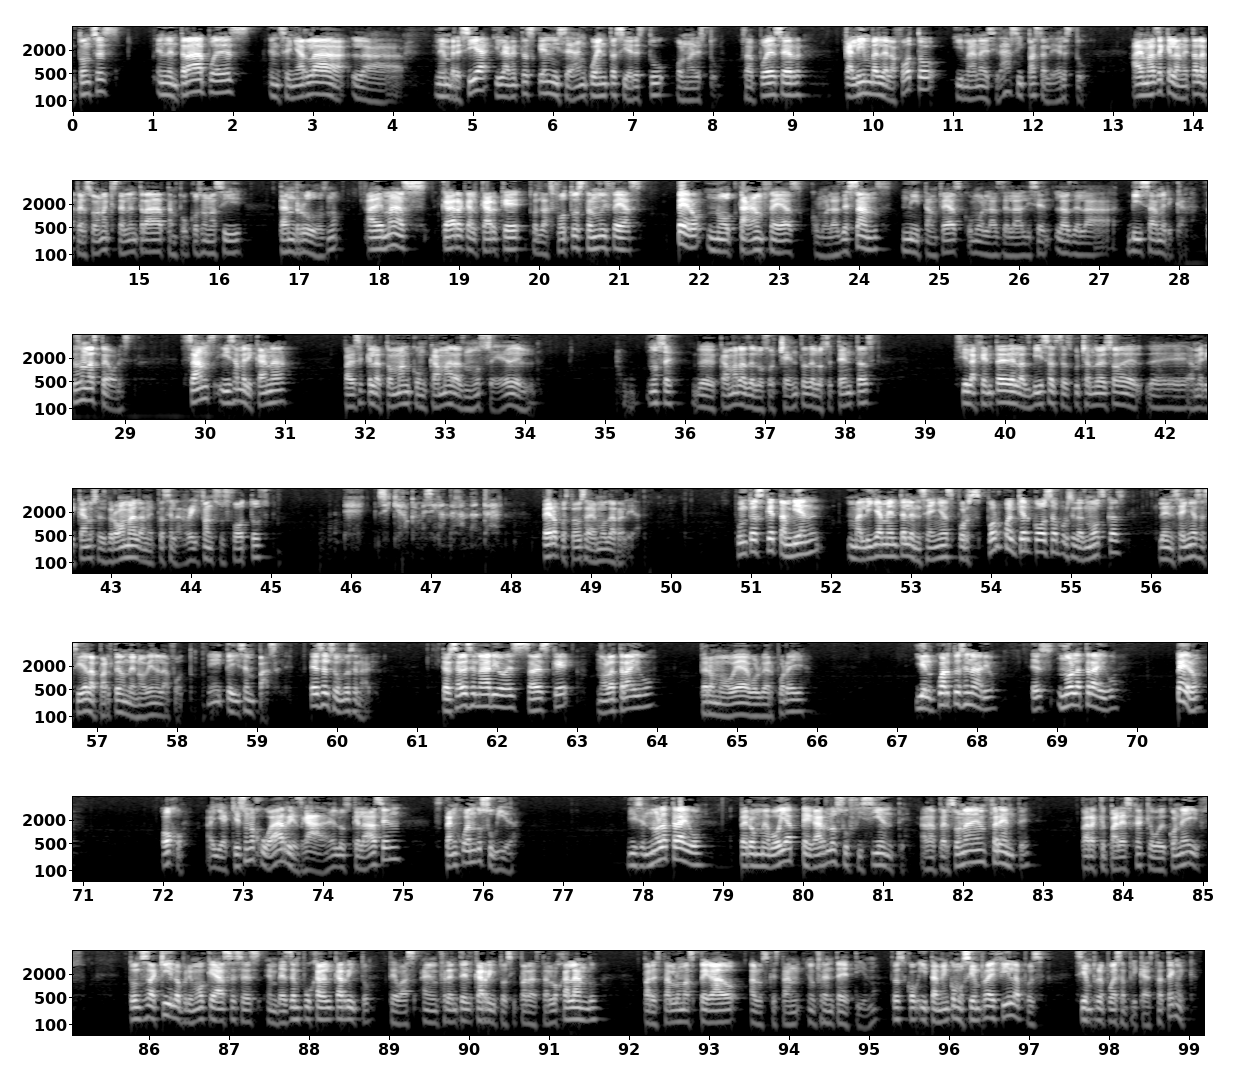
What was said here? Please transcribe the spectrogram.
Entonces, en la entrada puedes enseñar la, membresía y la neta es que ni se dan cuenta si eres tú o no eres tú. O sea, puede ser Kalimba el de la foto y me van a decir, ah, sí, pásale, eres tú. Además de que la neta la persona que está en la entrada tampoco son así tan rudos, ¿no? Además, cabe recalcar que pues las fotos están muy feas, pero no tan feas como las de Sams, ni tan feas como las de la, las de la Visa americana. Esas son las peores. Sams y Visa Americana parece que la toman con cámaras, no sé, del. No sé, de cámaras de los 80, de los 70. Si la gente de las visas está escuchando eso de, americanos, es broma, la neta se la rifan sus fotos. Eh, si quiero que me sigan dejando entrar. Pero pues todos sabemos la realidad. Punto es que también malillamente le enseñas por, por cualquier cosa, por si las moscas, le enseñas así a la parte donde no viene la foto. Y te dicen pásale. Es el segundo escenario. El tercer escenario es, ¿sabes qué? No la traigo, pero me voy a devolver por ella. Y el cuarto escenario es no la traigo, pero, ojo, ahí aquí es una jugada arriesgada, ¿eh? los que la hacen están jugando su vida. Dicen, no la traigo, pero me voy a pegar lo suficiente a la persona de enfrente para que parezca que voy con ellos. Entonces aquí lo primero que haces es, en vez de empujar el carrito, te vas a enfrente del carrito así para estarlo jalando, para estarlo más pegado a los que están enfrente de ti, ¿no? Entonces, y también como siempre hay fila, pues siempre puedes aplicar esta técnica.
